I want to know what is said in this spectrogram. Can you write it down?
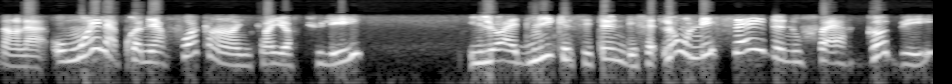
dans la, au moins la première fois quand, quand il a reculé, il a admis que c'était une défaite. Là, on essaye de nous faire gober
